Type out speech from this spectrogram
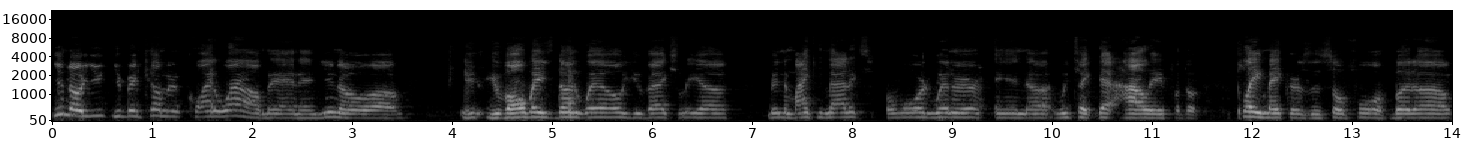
you know, you you've been coming quite a while, man, and you know, um, you, you've always done well. You've actually uh, been the Mikey Maddox Award winner, and uh, we take that highly for the playmakers and so forth. But uh,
